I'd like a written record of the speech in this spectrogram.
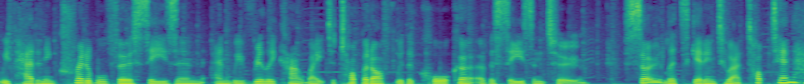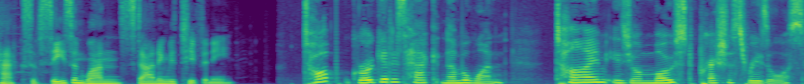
We've had an incredible first season, and we really can't wait to top it off with a corker of a season two. So let's get into our top 10 hacks of season one, starting with Tiffany. Top Grow Getters hack number one time is your most precious resource.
